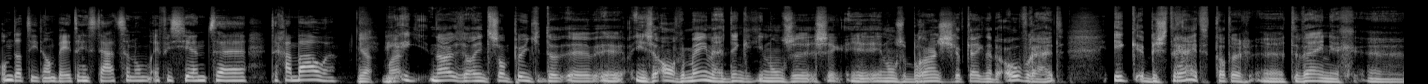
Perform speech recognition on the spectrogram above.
Omdat die dan beter in staat zijn om efficiënt eh, te gaan bouwen. Ja, maar Ik, nou, dat is wel een interessant puntje. Dat, eh, eh, in zijn algemeenheid, denk ik, in onze, in onze branche, als je gaat kijken naar de overheid. Ik bestrijd dat er eh, te weinig eh, eh,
